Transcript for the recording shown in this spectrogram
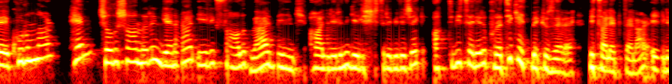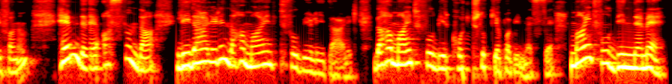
E, kurumlar hem çalışanların genel iyilik, sağlık, well-being hallerini geliştirebilecek aktiviteleri pratik etmek üzere bir talepteler Elif Hanım. Hem de aslında liderlerin daha mindful bir liderlik, daha mindful bir koçluk yapabilmesi, mindful dinleme,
